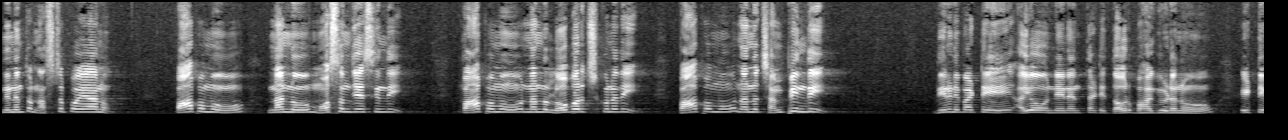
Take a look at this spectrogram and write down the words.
నేనెంతో నష్టపోయాను. పాపము నన్ను మోసం చేసింది. పాపము నన్ను లోబరుచుకున్నది. పాపము నన్ను చంపింది. దీనిని బట్టి అయ్యో నేనెంతటి దౌర్భాగ్యుడను ఇట్టి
